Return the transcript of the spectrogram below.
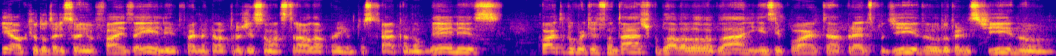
E é o que o Doutor Estranho faz aí, ele faz aquela projeção astral lá pra ir buscar cada um deles. Corta pro Quarteto Fantástico, blá blá blá blá blá, ninguém se importa, prédio explodido, Doutor Destino,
